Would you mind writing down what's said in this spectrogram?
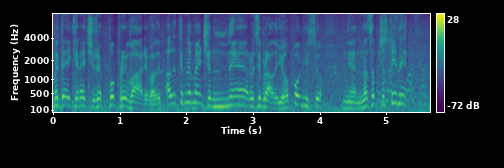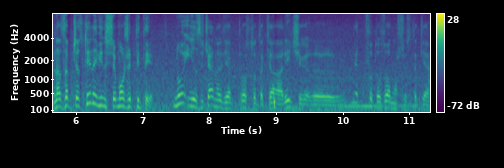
ми деякі речі вже поприварювали. Але тим не менше не розібрали його повністю. Е, На запчастини, на запчастини він ще може піти. Ну і звичайно, як просто така річ, е, як фотозона, щось таке.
